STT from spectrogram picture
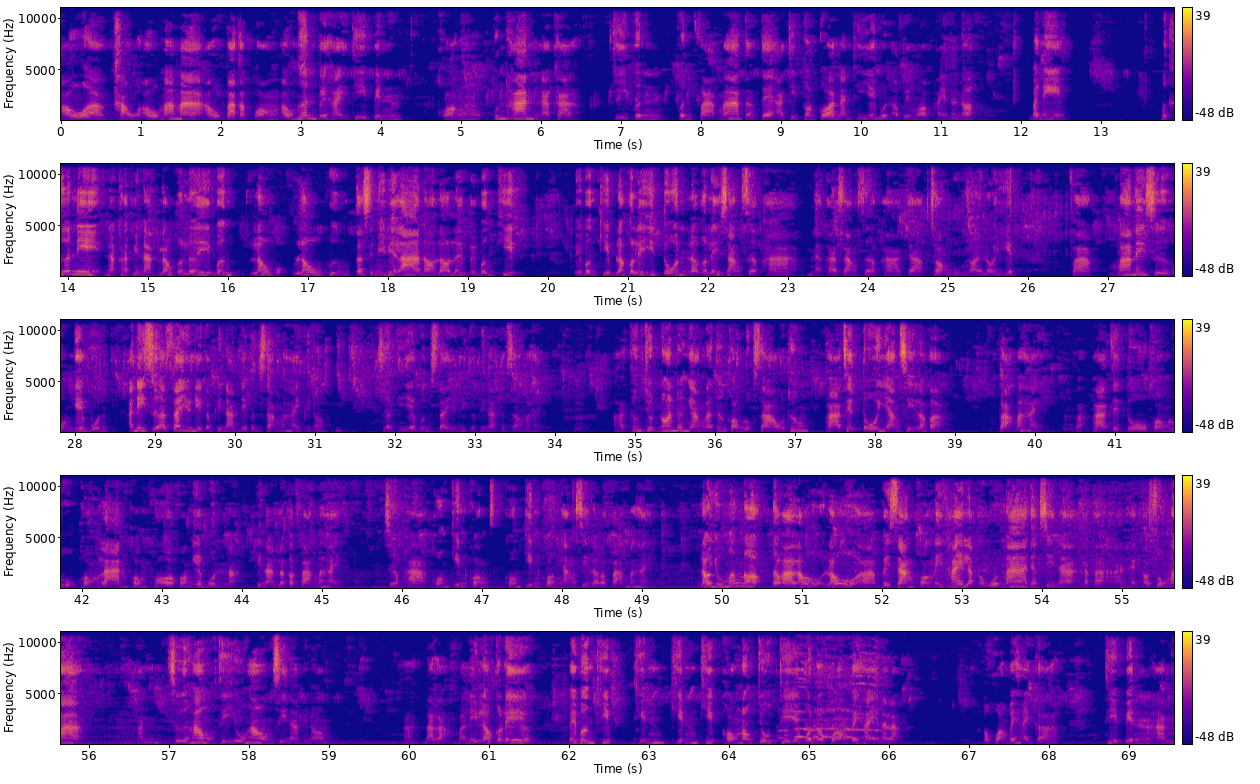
เอาอะเข่าเอามามาเอาปลากระป๋องเอาเงินไปให้ที่เป็นของคุณท่านนะคะที่เพิ่นเพิ่นฝากมาตั้งแต่อาทิตย์ก่อนๆนั่นที่ยายบุญเอาไปมอบให้นะเนาะบัดนี้เมื่อคืนนี้นะคะพี่นัดเราก็เลยเบิ้งเล่าเล่าพึ่งแต่สิมีเวลาเนาะเราเลยไปเบิ้งคลิป ไปเบิ่งคลิปแล้วก็เลยอีตุนแล้วก็เลยสั่งเสื้อผ้านะคะสั่งเสื้อผ้าจากช่องบุมน้อยลอยเอ็ด ฝากมาในซื้อของเย่บุญอันนี้เสือใส่อยู่นี่กับพี่นัทนี่เป็นสั่งมาให้พี่น้องเสือที่เย่บุญใส่อยู่นี่กับพี่นัทเป็นสั่งมาให้ทั้งจุดนอนทั้งหยังล่ะทั้งของลูกสาวทั้งผ้าเช็ดตัวอหย่างสิแล้วก็ฝากมาให้ผ้าเช็ดตัวของลูกของหลานของพ่อของเย่บนนะพี่นัดแล้วก็ฝากมาให้เสือผ้าของกินของของกินของหยังสร็จแล้วก็ฝากมาให้เราอยู่เมืองนอก แต่ว่าเราเราไปสั่งของในไทยแล้วก็โอนมาจังสีนะแล้วก็ให้เขาส่งมา อันซื้อเฮ้าที่อยู่เฮ้าจังสีนะพี่น้องอะนั่นแหละบัดนี้เราก็เลยไปเบิ่งคลิปเห็นเห็นคลิปของน้องจุกที่ย่บนเอาของไปให้นั่นแหละเอาของไปให้กาที่เป็นอัน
